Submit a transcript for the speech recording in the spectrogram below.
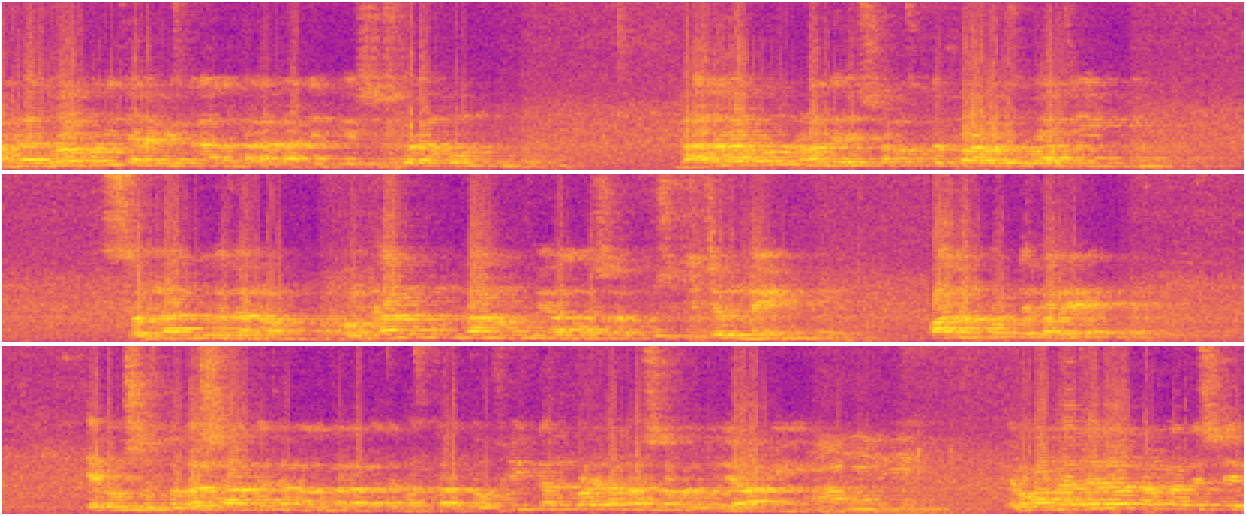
আমরা দোয়া করি যারা আল্লাহ তাআলা তাদেরকে সুস্থ রাখুন, ভালো রাখুন, আমাদের সমস্ত ফরজ, ওয়াজিব সুন্নাতগুলো যেন পুঙ্খান পুঙ্খান রূপে আল্লাহ সন্তুষ্টির জন্য পালন করতে পারে এবং সুস্থতার সাথে যেন আল্লাহ তাআলা তাদের মাস্তার তৌফিক দান করেন। আমরা সকলে বলি আমি এবং আমরা যারা বাংলাদেশের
